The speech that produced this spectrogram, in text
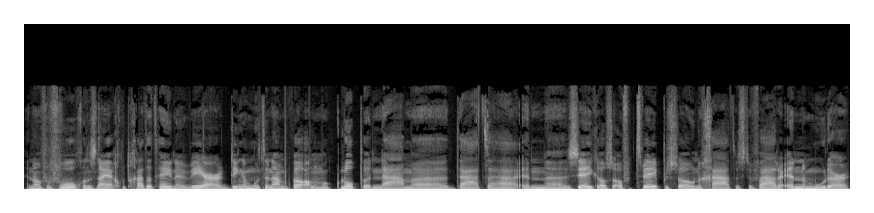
En dan vervolgens, nou ja, goed, gaat het heen en weer. Dingen moeten namelijk wel allemaal kloppen. Namen, data en zeker als het over twee personen gaat, dus de vader en de moeder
